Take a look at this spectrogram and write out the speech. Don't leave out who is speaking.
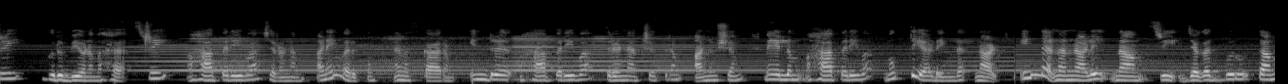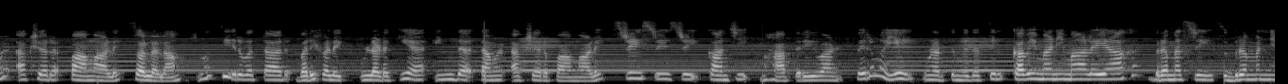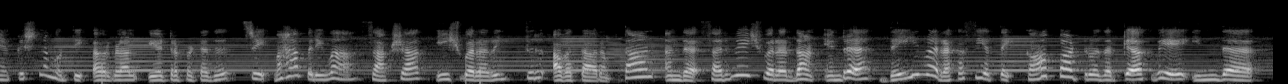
Speaker 1: ஸ்ரீ குருபியோ நமக. ஸ்ரீ மகாபரிவா சரணம். அனைவருக்கும் நமஸ்காரம். இன்று மகாபரிவா திருநக்ஷத்திரம் அனுஷம் மேலும் மகாபரிவா முக்தி அடைந்த நாள். இந்த நன்னாளில் நாம் ஸ்ரீ ஜெகத்குரு தமிழ் அக்ஷர பாமாலை சொல்லலாம். நூத்தி இருபத்தாறு வரிகளை உள்ளடக்கிய இந்த தமிழ் அக்ஷர பாமாலை ஸ்ரீ ஸ்ரீ ஸ்ரீ காஞ்சி மகாபரிவான் பெருமையை உணர்த்தும் விதத்தில் கவிமணி மாலையாக பிரம்மஸ்ரீ சுப்பிரமணிய கிருஷ்ணமூர்த்தி அவர்களால் இயற்றப்பட்டது. ஸ்ரீ மகாபரிவா சாக்ஷாத் ஈஸ்வரரின் திரு அவதாரம் தான் அந்த சர்வேஸ்வரர் தான் என்ற தெய்வ ரகசியத்தை காப்பாற்றுவதற்காகவே இந்த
